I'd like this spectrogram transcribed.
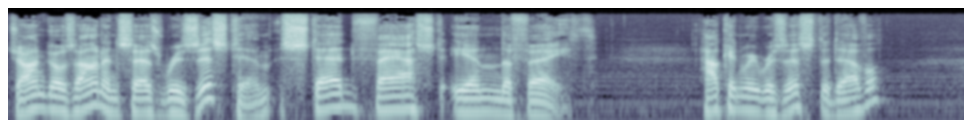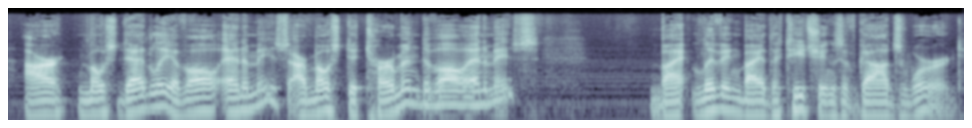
John goes on and says, resist him steadfast in the faith. How can we resist the devil? Our most deadly of all enemies, our most determined of all enemies? By living by the teachings of God's word.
